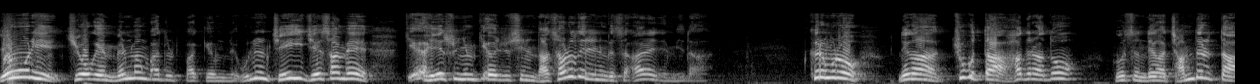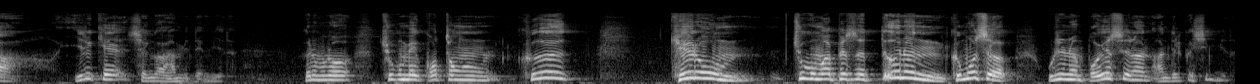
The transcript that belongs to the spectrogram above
영원히 지옥에 멸망받을 수밖에 없는데 우리는 제2, 제3의 예수님 깨워주시는 나사로들이는 것을 알아야 됩니다. 그러므로 내가 죽었다 하더라도 그것은 내가 잠들었다 이렇게 생각하면 됩니다. 그러므로 죽음의 고통 그 괴로움 죽음 앞에서 뜨는 그 모습 우리는 보여서는 안 될 것입니다.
